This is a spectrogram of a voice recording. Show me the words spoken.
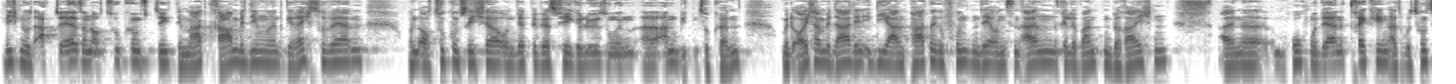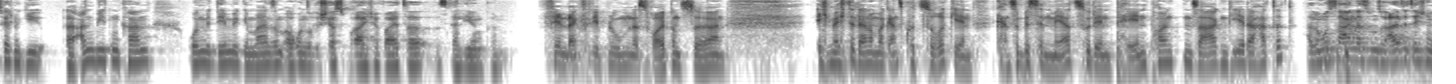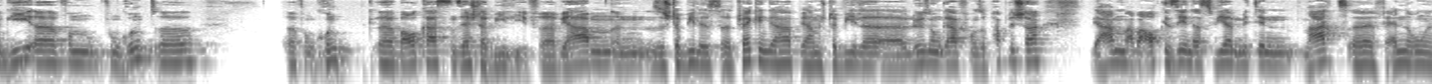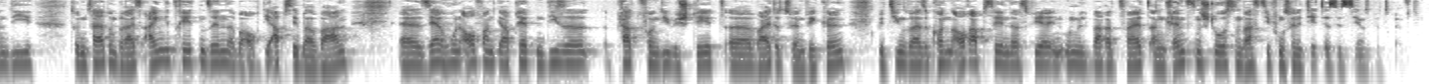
nicht nur aktuell, sondern auch zukünftig den Marktrahmenbedingungen gerecht zu werden und auch zukunftssicher und wettbewerbsfähige Lösungen äh, anbieten zu können. Und mit euch haben wir da den idealen Partner gefunden, der uns in allen relevanten Bereichen eine hochmoderne Tracking, Attributionstechnologie äh, anbieten kann und mit dem wir gemeinsam auch unsere Geschäftsbereiche weiter skalieren können. Vielen Dank für die Blumen, das freut uns zu hören. Ich möchte da nochmal ganz kurz zurückgehen. Kannst du ein bisschen mehr zu den Painpointen sagen, die ihr da hattet? Also man muss sagen, dass unsere alte Technologie äh, vom, vom Grund äh, äh, vom Grundbaukasten sehr stabil lief. Äh, wir haben ein stabiles äh, Tracking gehabt, wir haben stabile Lösungen gehabt für unsere Publisher. Wir haben aber auch gesehen, dass wir mit den Marktveränderungen, die zu dem Zeitpunkt bereits eingetreten sind, aber auch die absehbar waren, sehr hohen Aufwand gehabt hätten, diese Plattform, die besteht, weiterzuentwickeln, beziehungsweise konnten auch absehen, dass wir in unmittelbarer Zeit an Grenzen stoßen, was die Funktionalität des Systems betrifft.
